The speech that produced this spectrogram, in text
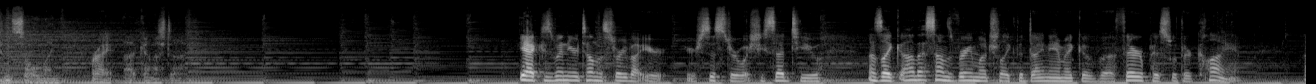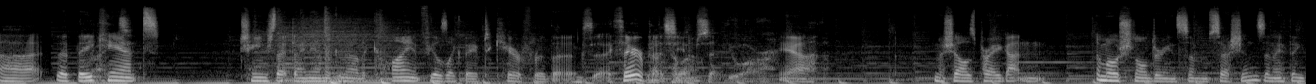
consoling, right. that kind of stuff. Yeah, because when you were telling the story about your your sister, what she said to you, I was like, oh, that sounds very much like the dynamic of a therapist with their client. Uh, that they Right. can't change that dynamic, and now the client feels like they have to care for the therapist. That's how you know? upset you are. Yeah. Michelle has probably gotten emotional during some sessions, and I think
